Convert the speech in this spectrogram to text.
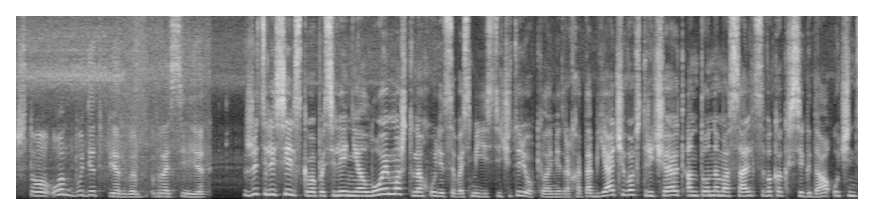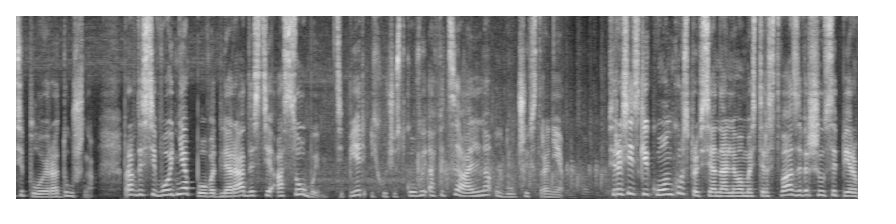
что он будет первым в России. Жители сельского поселения Лойма, что находится в 84 километрах от Обьячева, встречают Антона Масальцева, как всегда, очень тепло и радушно. Правда, сегодня повод для радости особый. Теперь их участковый официально лучший в стране. Всероссийский конкурс профессионального мастерства завершился 1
